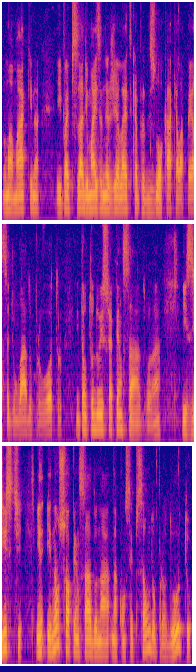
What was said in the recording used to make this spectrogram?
numa máquina e vai precisar de mais energia elétrica para deslocar aquela peça de um lado para o outro. Então tudo isso é pensado, né? Existe e, e não só pensado na, na concepção do produto,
